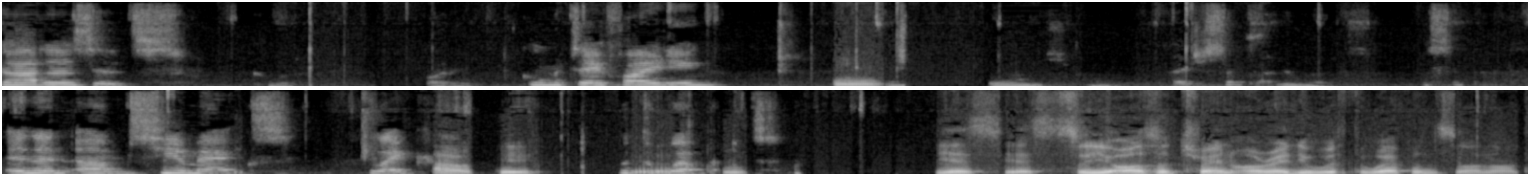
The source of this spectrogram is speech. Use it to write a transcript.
katas. It's Fighting kumite fighting. Mm. I just said that. And then um CMX, like Ah, okay. with yeah, the weapons. Yes, yes. So you also train already with the weapons or not?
